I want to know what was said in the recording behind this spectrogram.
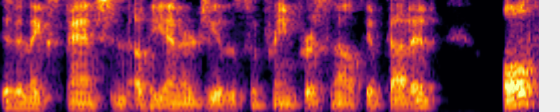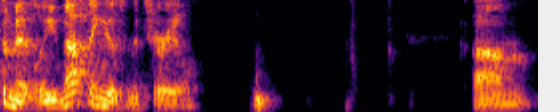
is an expansion of the energy of the Supreme Personality of Godhead, ultimately nothing is material. Um,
